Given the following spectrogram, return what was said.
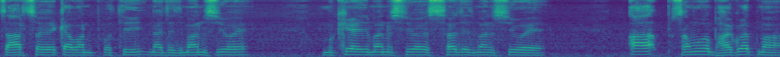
ચારસો એકાવન પોથીના જજમાનશીઓએ મુખ્ય યજમાનશ્રીઓએ સહજજમાનશ્રીઓએ આ સમૂહ ભાગવતમાં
